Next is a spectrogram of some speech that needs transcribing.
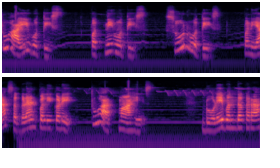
तू आई होतीस पत्नी होतीस सून होतीस पण या सगळ्यांपलीकडे तू आत्मा आहेस. डोळे बंद करा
